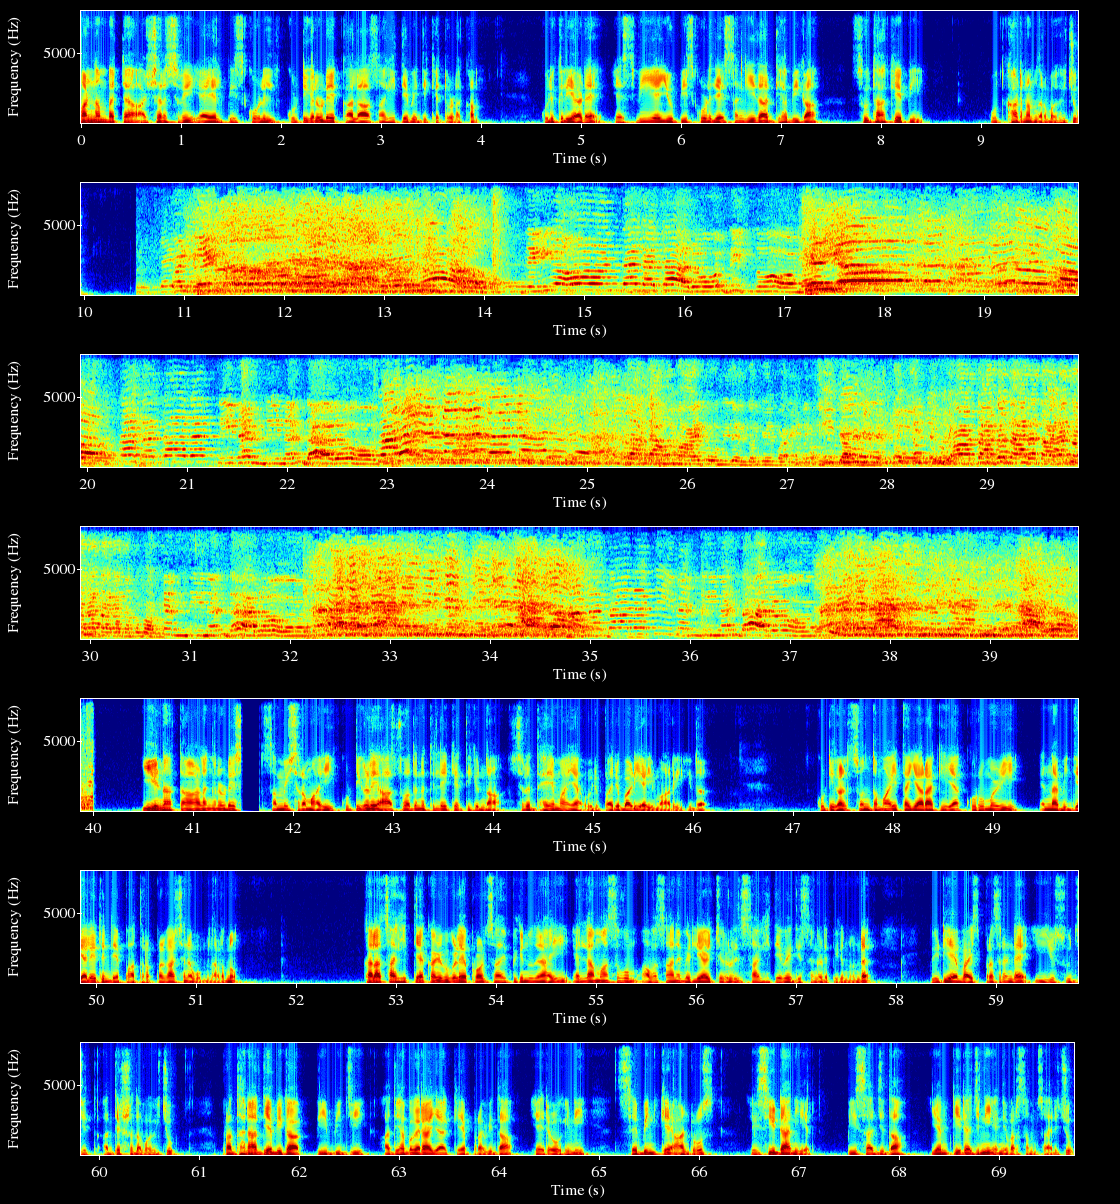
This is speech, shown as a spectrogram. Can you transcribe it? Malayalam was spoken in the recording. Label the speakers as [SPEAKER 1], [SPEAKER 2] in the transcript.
[SPEAKER 1] Mannampatta Aksharashree A L P സ്കൂളിൽ കുട്ടികളുടെ കലാ സാഹിത്യവേദിക്ക് തുടക്കം. Kulukkaliyad S V A U P സ്കൂളിലെ സംഗീതാധ്യാപിക സുധ കെ പി ഉദ്ഘാടനം നിർവഹിച്ചു.
[SPEAKER 2] എന്തൊക്കെ പറയുന്നത്
[SPEAKER 1] ഈണ താളങ്ങളുടെ സമ്മിശ്രമായി കുട്ടികളെ ആസ്വാദനത്തിലേക്ക് എത്തിക്കുന്ന ശ്രദ്ധേയമായ ഒരു പരിപാടിയായി മാറി ഇത്. കുട്ടികൾ സ്വന്തമായി തയ്യാറാക്കിയ കുറുമൊഴി എന്ന വിദ്യാലയത്തിന്റെ പത്രപ്രകാശനവും നടന്നു. കലാസാഹിത്യ കഴിവുകളെ പ്രോത്സാഹിപ്പിക്കുന്നതിനായി എല്ലാ മാസവും അവസാന വെള്ളിയാഴ്ചകളിൽ സാഹിത്യവേദി സംഘടിപ്പിക്കുന്നുണ്ട്. P T A vice president E U അധ്യക്ഷത വഹിച്ചു. പ്രധാനാധ്യാപിക പി ബി ജി അധ്യാപകരായ K Pravitha A Rohini Sebin K Andrews Lissy Daniel P Sajitha M T Rajani എന്നിവർ സംസാരിച്ചു.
